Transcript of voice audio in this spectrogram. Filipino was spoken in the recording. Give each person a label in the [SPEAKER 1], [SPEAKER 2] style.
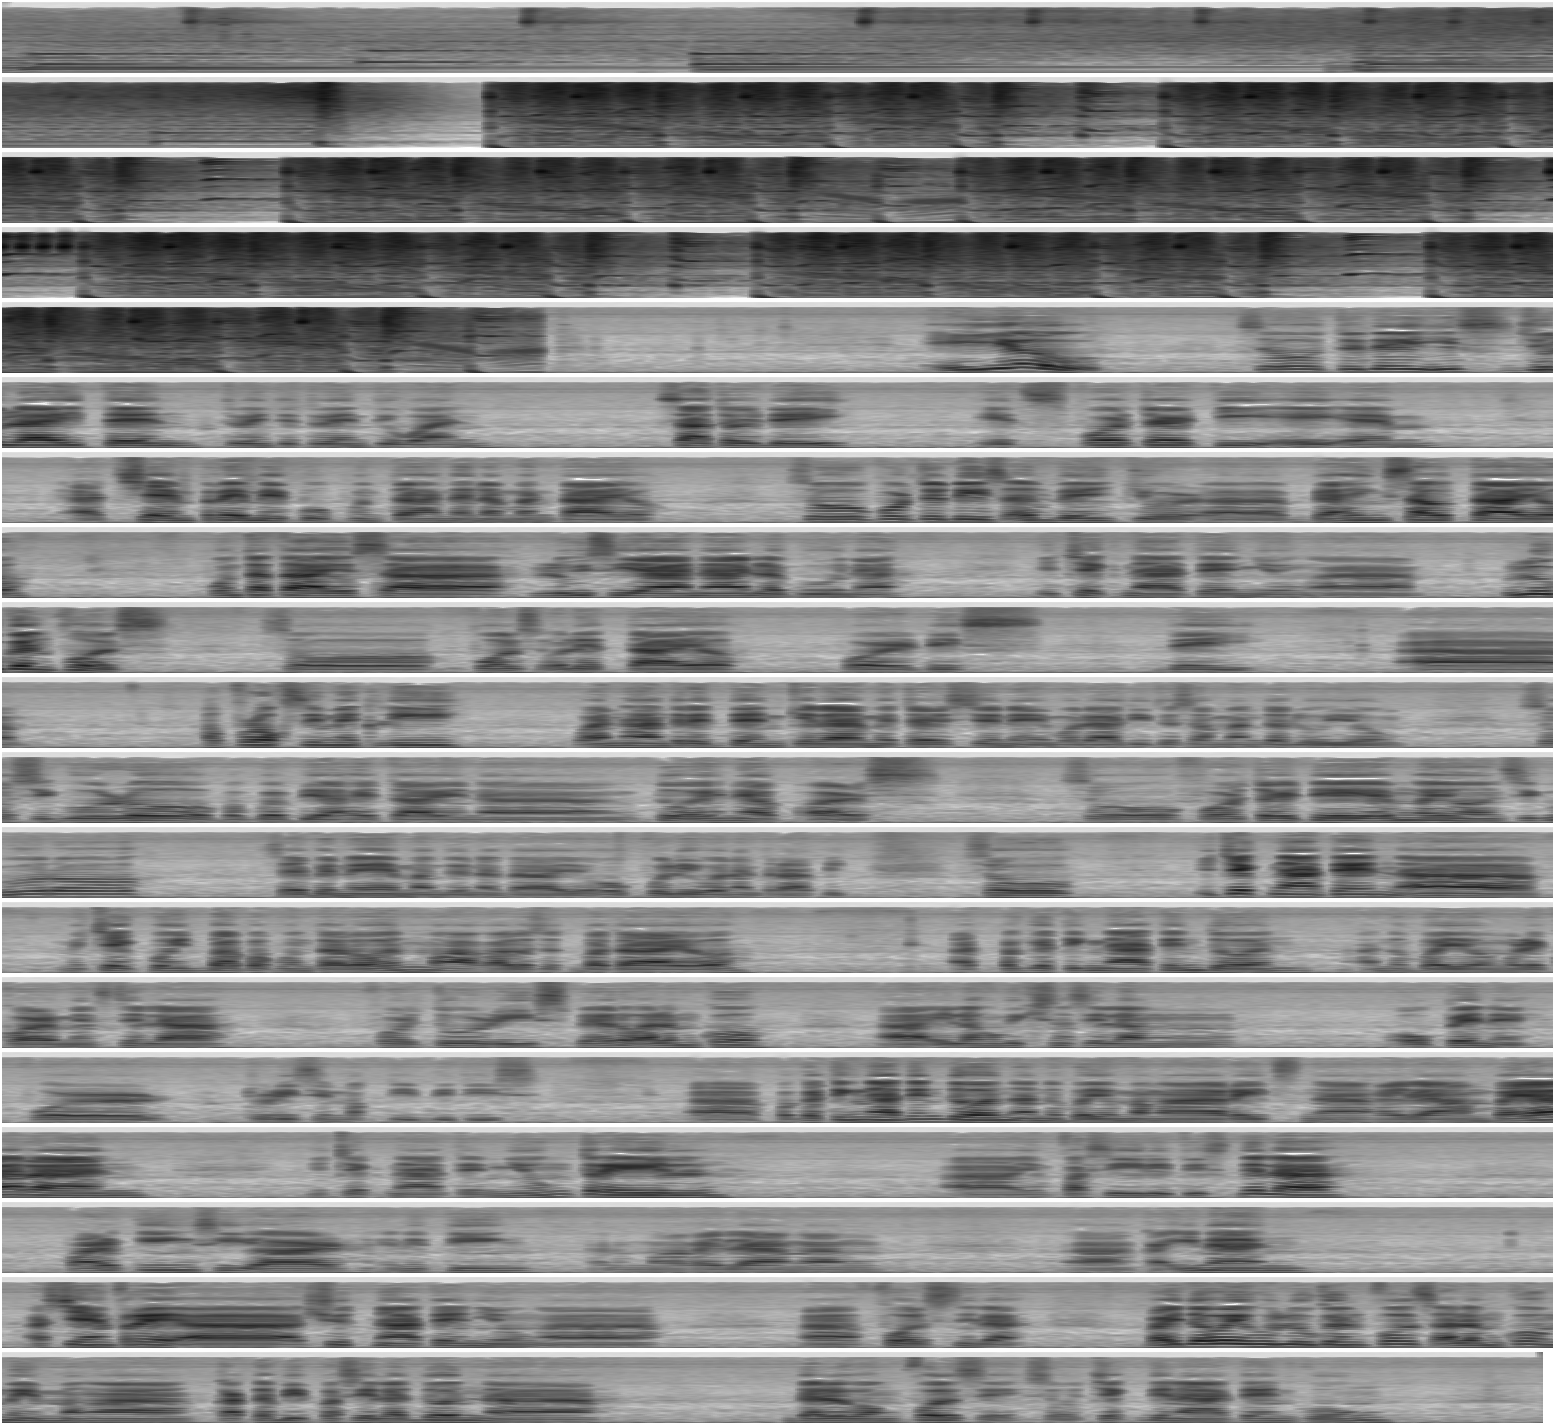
[SPEAKER 1] Ayo! Today is July 10, 2021 Saturday It's 4.30 a.m. At syempre may pupuntahan na naman tayo. So for today's adventure uh, Biyahing south tayo. Punta tayo sa Louisiana, Laguna. I-check natin yung uh, Hulugan Falls. So falls ulit tayo For this day. Uh, Approximately 110 kilometers yun eh mula dito sa Mandaluyong so siguro pagbabiyahe tayo ng 2 and a half hours. So 4.30am ngayon siguro 7am andun na tayo. Hopefully walang traffic. So i-check natin uh, may checkpoint ba papunta ron? Makakalusot ba tayo? At pagdating natin doon ano ba yung requirements nila for tourists? Pero alam ko uh, ilang weeks na silang open eh for tourism activities. Uh, pagdating natin doon ano ba yung mga rates na kailangan bayaran i-check natin yung trail uh, yung facilities nila parking, CR, anything ano mga kailangang uh, kainan at syempre uh, shoot natin yung uh, uh, falls nila by the way Hulugan Falls alam ko may mga katabi pa sila doon na dalawang falls eh so check din natin kung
